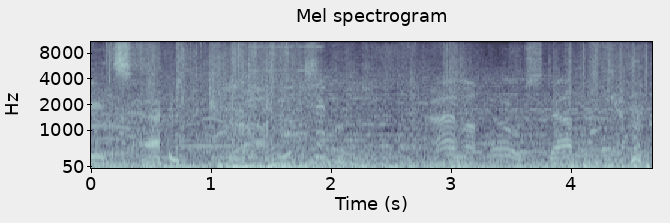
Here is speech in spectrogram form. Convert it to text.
I'm a... Oh, stop it.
